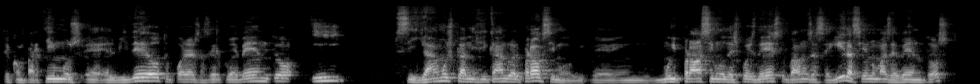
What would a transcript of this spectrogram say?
Te compartimos eh, el video, tú puedes hacer tu evento y sigamos planificando el próximo. Eh, muy próximo después de esto, vamos a seguir haciendo más eventos.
